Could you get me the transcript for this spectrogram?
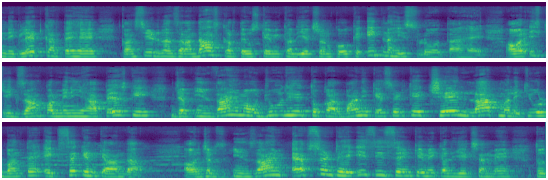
निगलेक्ट करते हैं कंसीडर नजरअंदाज करते हैं उस केमिकल रिएक्शन को कि इतना ही स्लो होता है। और इसकी एग्ज़ाम्पल मैंने यहाँ पेश की, जब इंजाइम मौजूद है तो कार्बनिक एसिड के 6 लाख मॉलिक्यूल बनते हैं एक सेकंड के अंदर। और जब इंजाइम एब्सेंट है, इसी सेम केमिकल रिएक्शन में तो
